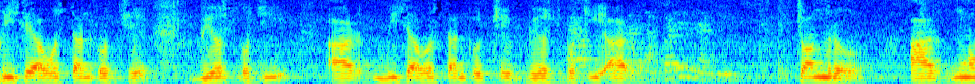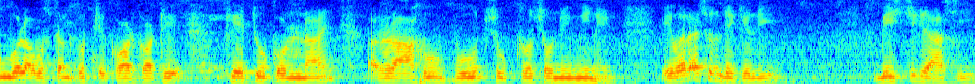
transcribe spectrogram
বৃষে অবস্থান করছে বৃহস্পতি, আর বিষে অবস্থান করছে বৃহস্পতি আর চন্দ্র, আর মঙ্গল অবস্থান করছে কর্কটে, কেতু, কন্যায়, রাহু, বুধ, শুক্র, শনি, মিনে। এবার আসুন দেখে নিই। বৃশ্চিক রাশি।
